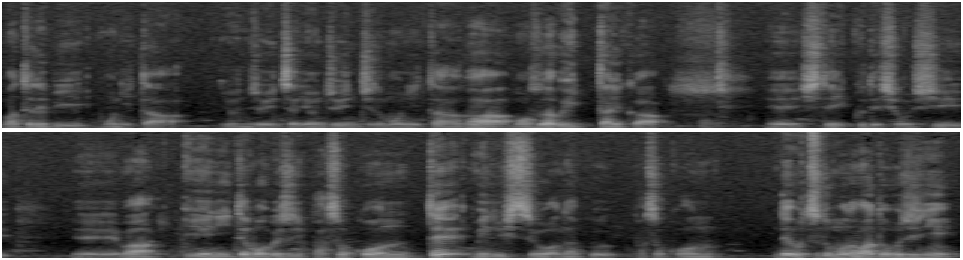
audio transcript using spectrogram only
まあ、テレビモニター40インチや40インチのモニターが、まあ、おそらく一体化、えー、していくでしょうし、えー、まあ家にいても別にパソコンで見る必要はなくパソコンで映るものは同時に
